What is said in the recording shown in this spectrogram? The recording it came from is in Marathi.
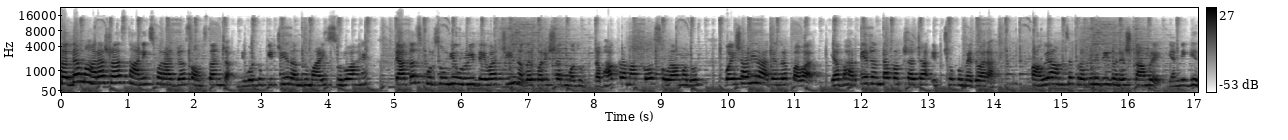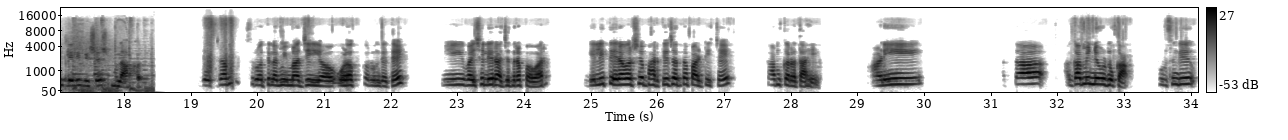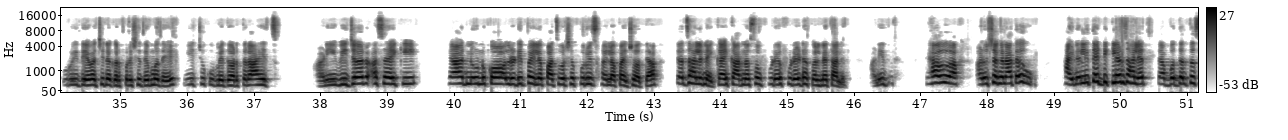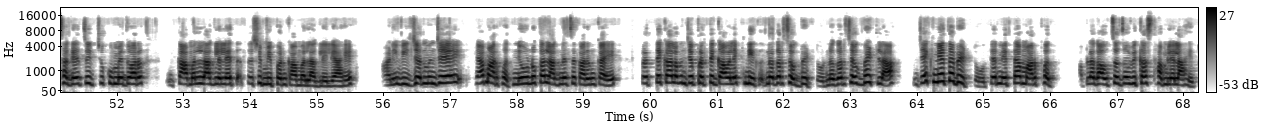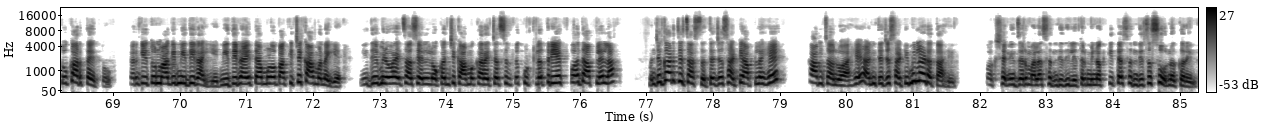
सध्या महाराष्ट्रात स्थानिक स्वराज्य संस्थांच्या निवडणुकीची रंधमाळी सुरू आहे. त्यातच फुरसुंगी उरुळी देवाची नगर परिषद मधून प्रभाग क्रमांक सोळा मधून वैशाली राजेंद्र पवार या भारतीय जनता पक्षाच्या इच्छुक उमेदवार आहेत. पाहूया आमचे प्रतिनिधी गणेश कांबळे यांनी घेतलेली विशेष मुलाखत. जयश्राम सुरुवातीला मी माझी ओळख करून देते. मी वैशाली राजेंद्र पवार. गेली तेरा वर्षे भारतीय जनता पार्टीचे काम करत आहे. आणि आता आगामी निवडणुका फुरसुंगी उरुई देवाची नगर परिषदेमध्ये मी इच्छुक उमेदवार तर आहेच. आणि विजन असं आहे की ह्या निवडणुका ऑलरेडी पहिल्या पाच वर्षापूर्वीच व्हायला पाहिजे होत्या. त्या झाल्या नाही. काही कारणास्तव पुढे पुढे ढकलण्यात आले आणि त्या अनुषंगाने आता फायनली ते डिक्लेअर झालेत. त्याबद्दल तर सगळेच इच्छुक उमेदवार कामाला लागलेले आहेत. तशी मी पण कामाला लागलेली आहे. आणि विजन म्हणजे त्यामार्फत निवडणुका लागण्याचं कारण काय आहे? प्रत्येकाला म्हणजे प्रत्येक गावाला एक नगरसेवक भेटतो. नगरसेवक भेटला म्हणजे एक नेता भेटतो. त्या नेत्यामार्फत आपल्या गावचा जो विकास थांबलेला आहे तो करता येतो. कारण की इथून मागे निधी नाहीये. निधी नाही त्यामुळं बाकीचे कामं नाहीये. निधी मिळवायचा असेल लोकांची कामं करायची असेल तर कुठलं तरी एक पद आपल्याला म्हणजे गरजेचं असतं. त्याच्यासाठी आपलं हे काम चालू आहे आणि त्याच्यासाठी मी लढत आहे. पक्षाने जर मला संधी दिली तर मी नक्की त्या संधीचं सोनं करेल.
